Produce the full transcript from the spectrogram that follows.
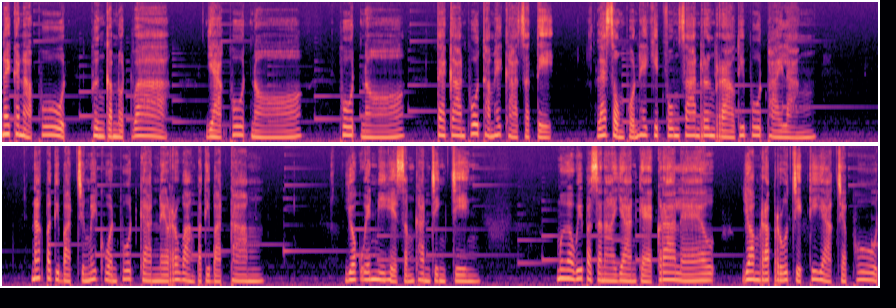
ในขณะพูดพึงกำหนดว่า อยากพูดหนอ พูดหนอ แต่การพูดทำให้ขาดสติ และส่งผลให้คิดฟุ้งซ่านเรื่องราวที่พูดภายหลัง นักปฏิบัติจึงไม่ควรพูดกันในระหว่างปฏิบัติธรรม ยกเว้นมีเหตุสำคัญจริง ๆ เมื่อวิปัสสนาญาณแก่กล้าแล้ว ย่อมรับรู้จิตที่อยากจะพูด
